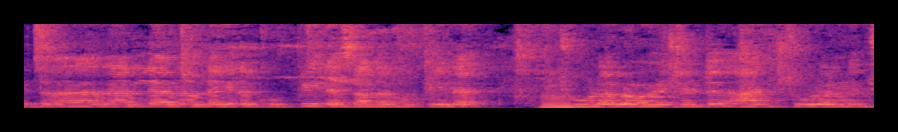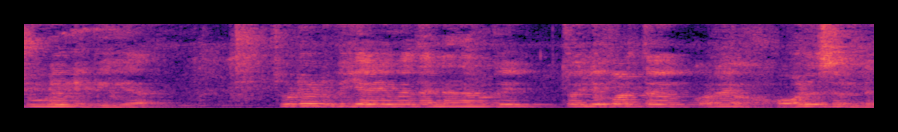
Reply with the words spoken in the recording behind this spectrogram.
കിട്ടുന്നത് അതല്ല എന്നുണ്ടെങ്കിൽ കുപ്പിയിലെ സാധാ കുപ്പിയിലെ ചൂടുവെള്ളം ഒഴിച്ചിട്ട് ആ ചൂടുവെള്ളം ചൂട് പിടിപ്പിക്കുക ചൂട് പിടിപ്പിച്ച് കഴിയുമ്പോൾ തന്നെ നമുക്ക് തൊല്ലിപ്പുറത്ത് തൊലിപ്പുറത്ത് കുറെ ഹോൾസ് ഉണ്ട്.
